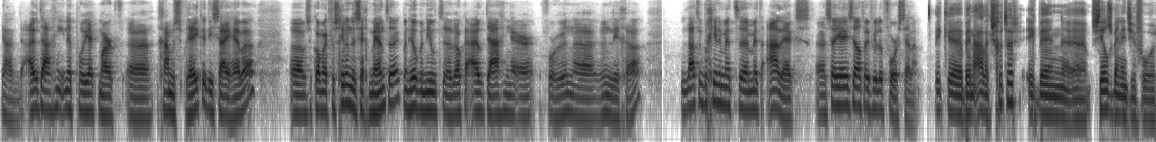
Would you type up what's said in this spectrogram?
ja, de uitdaging in de projectmarkt uh, gaan bespreken, die zij hebben. ze komen uit verschillende segmenten. Ik ben heel benieuwd welke uitdagingen er voor hun, hun liggen. Laten we beginnen met, met Alex. zou jij jezelf even willen voorstellen? Ik ben Alex Schutter. Ik ben sales manager voor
